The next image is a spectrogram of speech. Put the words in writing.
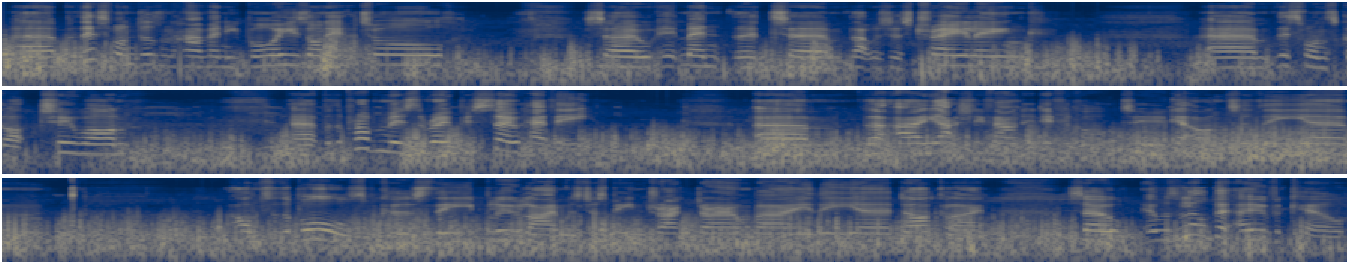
Uh, but this one doesn't have any buoys on it at all. So it meant that um, that was just trailing. Um, this one's got two on. Uh, but the problem is the rope is so heavy um, that I actually found it difficult to get onto the um, onto the balls because the blue line was just being dragged around by the uh, dark line. So it was a little bit overkill,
